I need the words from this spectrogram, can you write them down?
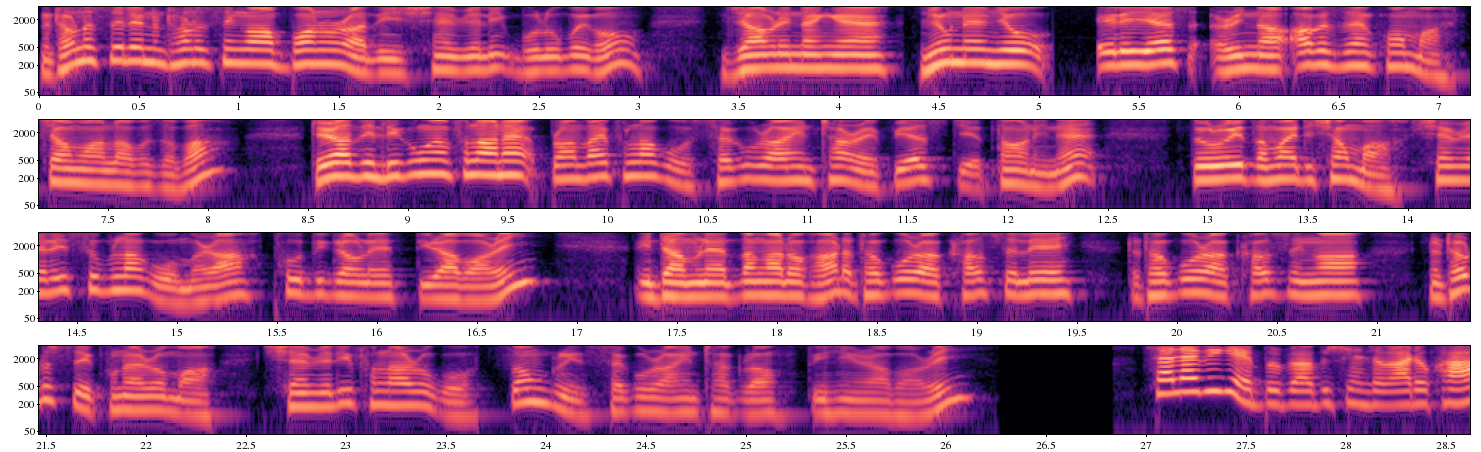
2020နဲ့2025ဘောနော်ရာဒီချန်ပီယံလိဘူလူပွဲကို ဂျာမနီနိုင်ငံမြို့နယ်မြို့ Elias Arena အားကစားကွန်းမှာကြံပါလာဖို့ဆိုပါ။ဒေရာဒီလီဂွန်ဖလာနဲ့ပရန်တိုင်းဖလာကိုဆကူရိုင်းထားရ PSG အတောင်းအနေနဲ့သူတို့ရဲ့သမိုင်းတစ်ချောင်းမှာရှမ်ပီယံလိစူဖလာကိုမရာဖူတီကောင်လဲတီရာပါတယ်။အင်တာမီလန်တန်ကတော့ခါတထောက်ကိုရာခရော့ဆလေတထောက်ကိုရာခရော့စင်က2010ခုနှစ်ရောမှာရှမ်ပီယံလိဖလာတို့ကို3ဂရင်းဆကူရိုင်းထားကောင်တင်ဟင်ရပါတယ်ဆာလက်ပြီးကပရပပရှင်စကားတို့ခါ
